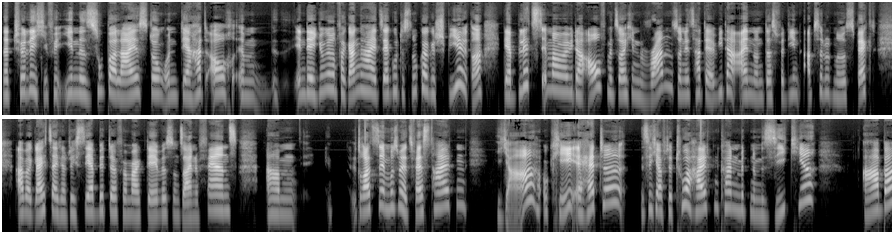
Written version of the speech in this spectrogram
Natürlich für ihn eine super Leistung und der hat auch im, in der jüngeren Vergangenheit sehr gutes Snooker gespielt. Ne? Der blitzt immer mal wieder auf mit solchen Runs und jetzt hat er wieder einen und das verdient absoluten Respekt. Aber gleichzeitig natürlich sehr bitter für Mark Davis und seine Fans. Ähm, trotzdem muss man jetzt festhalten, ja, okay, er hätte sich auf der Tour halten können mit einem Sieg hier, aber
